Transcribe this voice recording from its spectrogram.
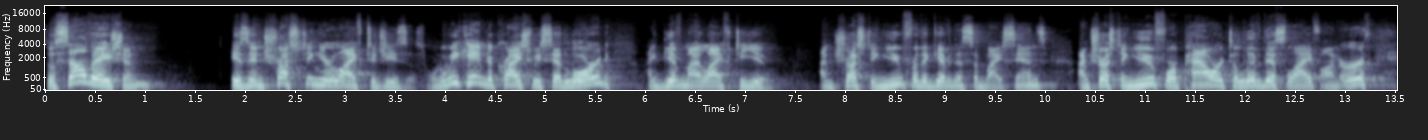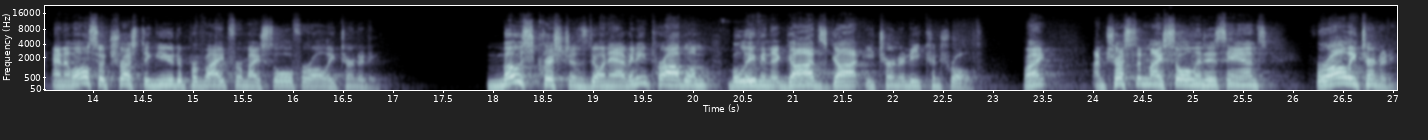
So, salvation is entrusting your life to Jesus. When we came to Christ, we said, Lord, I give my life to you. I'm trusting you for the forgiveness of my sins. I'm trusting you for power to live this life on earth. And I'm also trusting you to provide for my soul for all eternity. Most Christians don't have any problem believing that God's got eternity controlled, right? I'm trusting my soul in His hands for all eternity.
